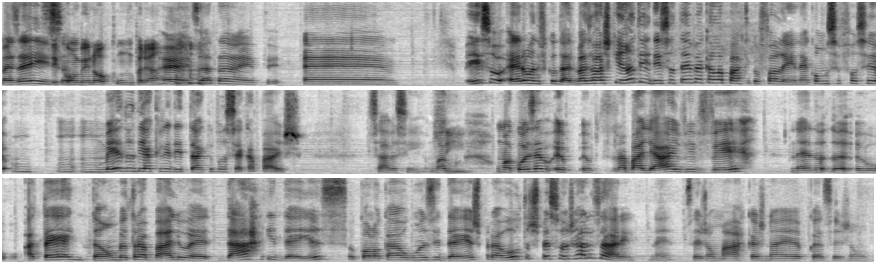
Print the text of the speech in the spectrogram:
Mas é isso. Se combinou, cumpra. É, exatamente. É... Isso era uma dificuldade, mas eu acho que antes disso teve aquela parte que eu falei, né? Como se fosse um, um, um medo de acreditar que você é capaz. Sabe assim? Uma, uma coisa é eu, eu trabalhar e viver né? Eu, até então, meu trabalho é dar ideias, colocar algumas ideias para outras pessoas realizarem, né? Sejam marcas na época, sejam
